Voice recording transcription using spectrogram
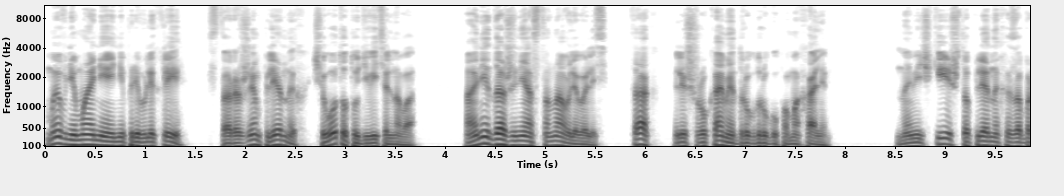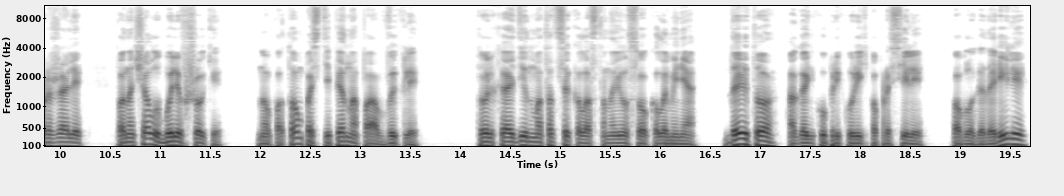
Мы внимания не привлекли, сторожим пленных, чего тут удивительного. Они даже не останавливались, так, лишь руками друг другу помахали. Новички, что пленных изображали, поначалу были в шоке, но потом постепенно пообвыкли. Только один мотоцикл остановился около меня, да и то огоньку прикурить попросили, поблагодарили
